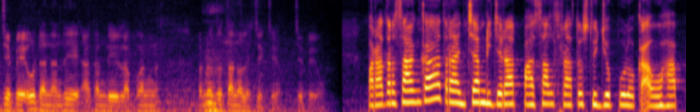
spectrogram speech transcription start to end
JPU dan nanti akan dilakukan penuntutan oleh JPU. Para tersangka terancam dijerat pasal 170 KUHP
